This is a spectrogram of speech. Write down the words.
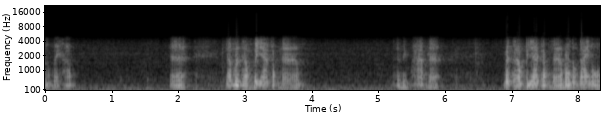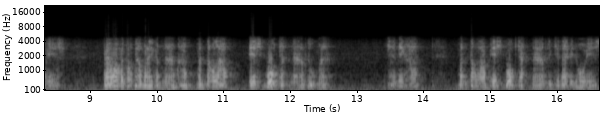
ถูกไหมครับอ่าแล้วมันทำปฏิกิริยากับน้ำเธอนึกภาพนะ มันทำปฏิกิริยากับน้ำเราต้องได้ OH แปลว่ามันต้องทำอะไรกับน้ำครับ มันต้องรับ H บวกจากน้ำถูกไหมใช่ไหมครับ มันต้องรับ H บวกจากน้ำถึงจะได้เป็น OH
